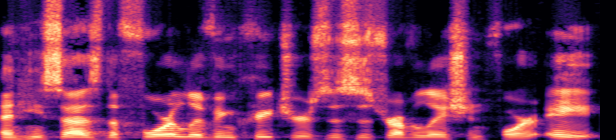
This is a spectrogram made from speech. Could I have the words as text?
And he says, The four living creatures, this is Revelation 4 8,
